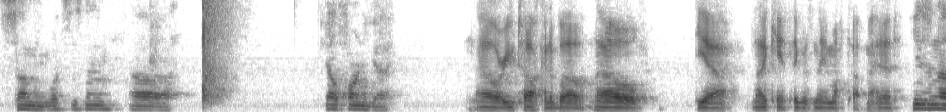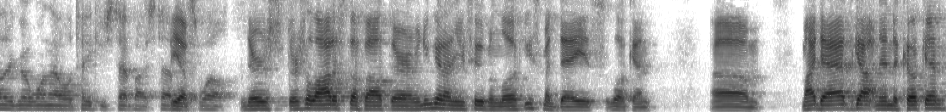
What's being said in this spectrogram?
Summy, what's his name? Uh, California guy. oh, are you talking about? Oh, yeah, I can't think of his name off the top of my head. He's another good one that will take you step by step Yep. as well. there's there's a lot of stuff out there. I mean, you can get on YouTube and look. You spend days looking. Um, my dad's gotten into cooking.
